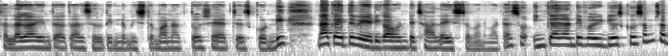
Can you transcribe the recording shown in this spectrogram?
చల్లగా అయిన తర్వాత అరిసెలు తినడం ఇష్టమా? నాతో షేర్ చేసుకోండి. నాకైతే వేడిగా ఉంటే చాలా ఇష్టం అనమాట సో ఇంకా ఇలాంటి వీడియోస్ కోసం సబ్స్క్రైబ్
